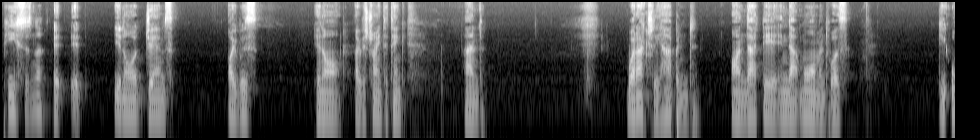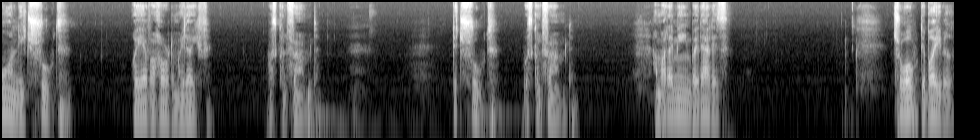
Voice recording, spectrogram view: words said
peace, isn't it? it, it, you know, James, I was, you know, I was trying to think, and what actually happened on that day, in that moment, was the only truth I ever heard in my life was confirmed. The truth was confirmed. And what I mean by that is, throughout the Bible,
